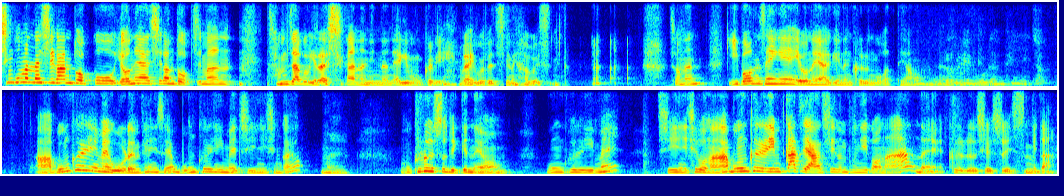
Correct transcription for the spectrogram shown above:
친구 만날 시간도 없고 연애할 시간도 없지만 잠자고 일할 시간은 있는 애기 몽클이 라이브를 진행하고 있습니다. 저는 이번 생에 연애하기는 그런 것 같아요. 몽클이 모른 팬이죠? 아 몽클님의 오랜 팬이세요? 몽클님의 지인이신가요? 네. 뭐 그럴 수도 있겠네요. 몽클님의 지인이시거나 몽클님까지 아시는 분이거나 네 그러실 수 있습니다.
